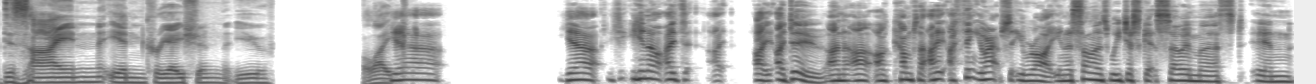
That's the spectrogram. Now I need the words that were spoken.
design in creation that you like Yeah, yeah. You know, I, I, I, I do, and I, I'll come to. I, I think you're absolutely right. You know, sometimes we just get so immersed in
